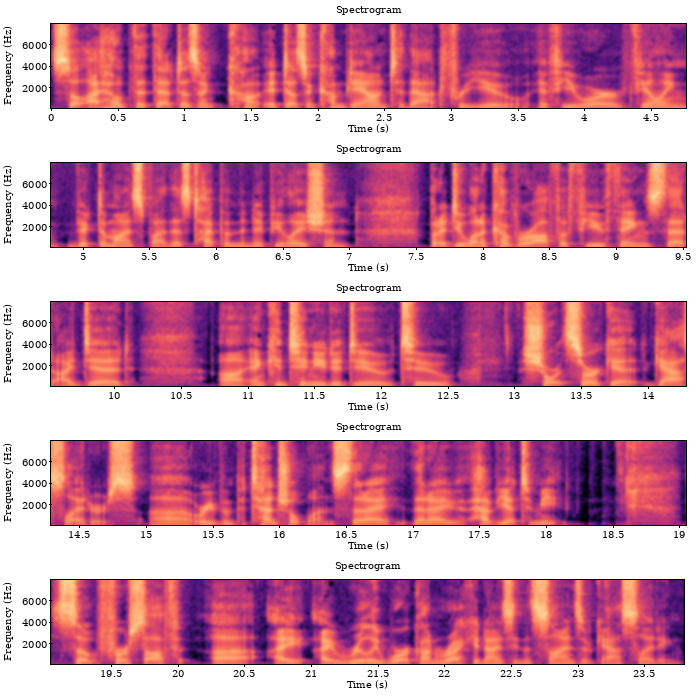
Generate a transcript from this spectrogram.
So I hope that that doesn't come, it doesn't come down to that for you if you are feeling victimized by this type of manipulation. But I do want to cover off a few things that I did uh, and continue to do to short circuit gaslighters uh, or even potential ones that I that I have yet to meet. So first off, uh, I I really work on recognizing the signs of gaslighting.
